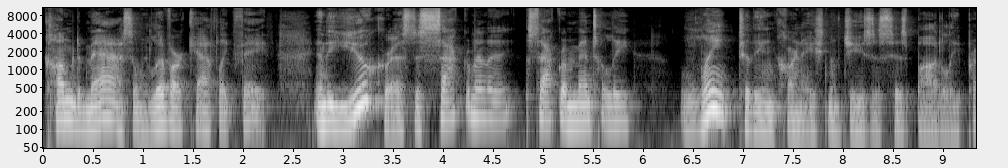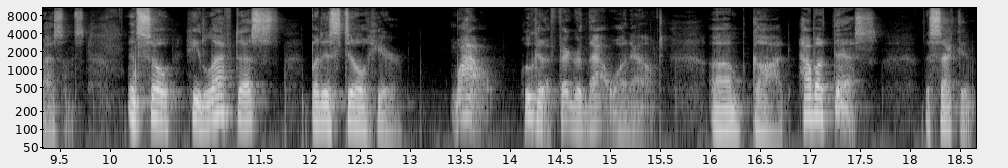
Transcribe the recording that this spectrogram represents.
come to Mass and we live our Catholic faith. And the Eucharist is sacramentally, sacramentally linked to the incarnation of Jesus, his bodily presence. And so he left us, but is still here. Wow, who could have figured that one out? Um, God. How about this? The second,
